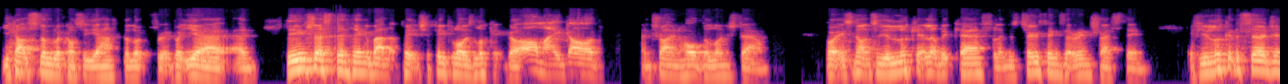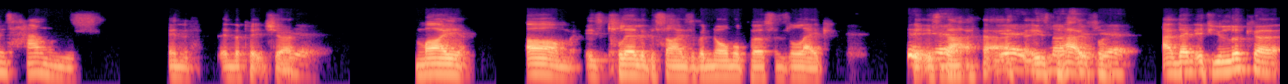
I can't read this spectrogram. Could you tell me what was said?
You can't stumble across it. You have to look for it. But yeah, and the interesting thing about that picture, people always look at it and go, "Oh my god," and try and hold the lunch down. But it's not until you look at it a little bit carefully. And there's two things that are interesting. If you look at the surgeon's hands in the, in the picture, yeah. my arm is clearly the size of a normal person's leg. It is yeah. that. Yeah, it's it's that. yeah. And then if you look at,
